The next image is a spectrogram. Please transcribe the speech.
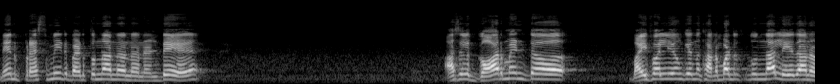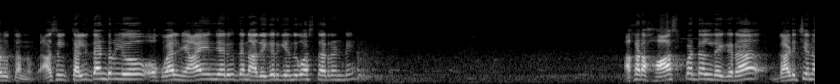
నేను ప్రెస్ మీట్ పెడుతున్నాను అంటే అసలు గవర్నమెంట్ వైఫల్యం కింద కనబడుతుందా లేదా అని అడుగుతాను. అసలు తల్లిదండ్రులు ఒకవేళ న్యాయం జరిగితే నా దగ్గరికి ఎందుకు వస్తారండి? అక్కడ హాస్పిటల్ దగ్గర గడిచిన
